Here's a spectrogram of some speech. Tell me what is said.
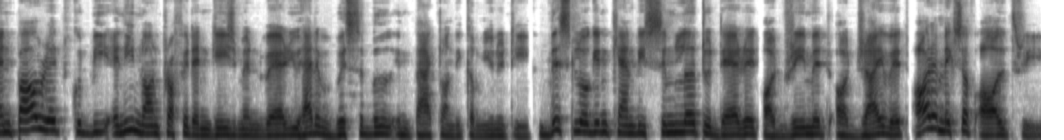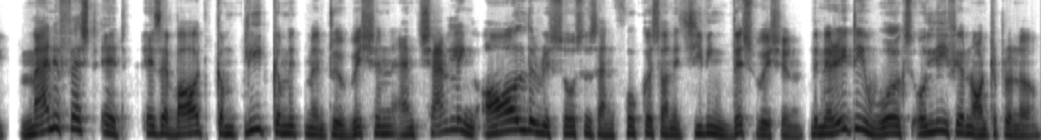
Empower It could be any nonprofit engagement where you had a visible impact on the community. This slogan can be similar to Dare It or Dream It or Drive It or a mix of all three. Manifest It is about complete commitment to a vision and channeling all the resources and focus on achieving this vision. The narrative works only if you're an entrepreneur.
